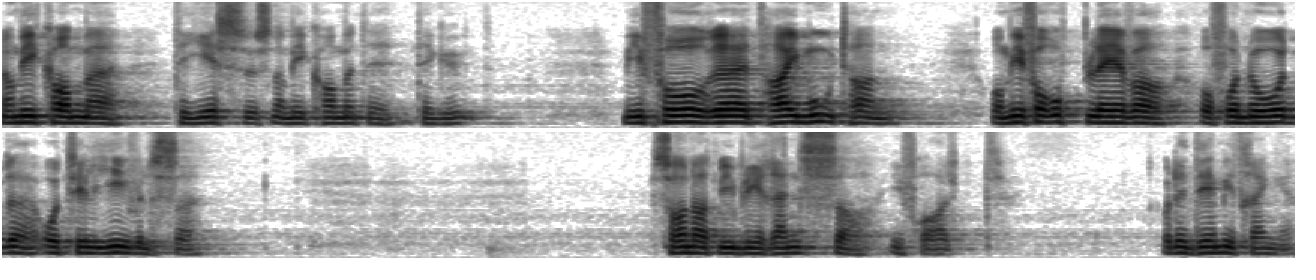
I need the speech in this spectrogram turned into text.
når vi kommer til Jesus, når vi kommer til, til Gud. Vi får uh, ta imot Han, og vi får oppleve å få nåde og tilgivelse. Sånn at vi blir rensa ifra alt. Og det er det vi trenger.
